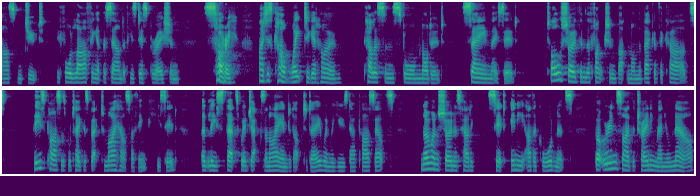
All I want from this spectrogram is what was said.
asked Jute, before laughing at the sound of his desperation. Sorry, I just can't wait to get home. Palace and Storm nodded. Same, they said. Toll showed them the function button on the back of the cards. These passes will take us back to my house, I think, he said. At least that's where Jax and I ended up today when we used our pass outs. No one's shown us how to set any other coordinates, but we're inside the training manual now,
